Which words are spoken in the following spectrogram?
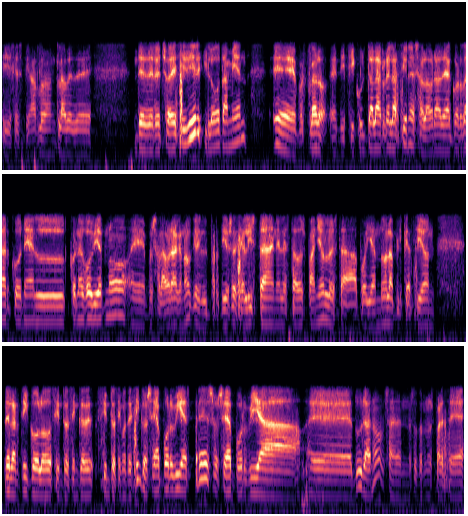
y gestionarlo en clave de, de derecho a decidir y luego también eh, pues claro eh, dificulta las relaciones a la hora de acordar con el con el gobierno eh, pues a la hora ¿no? que el Partido Socialista en el Estado español lo está apoyando la aplicación del artículo 155 sea por vía express o sea por vía eh, dura no o sea a nosotros nos parece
